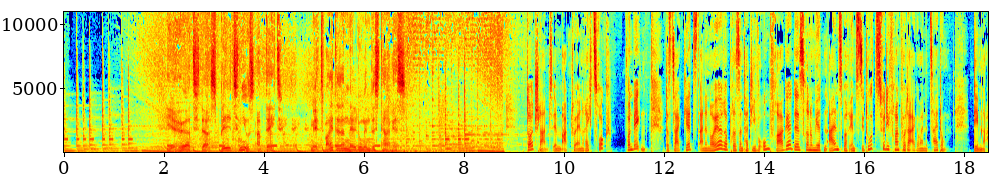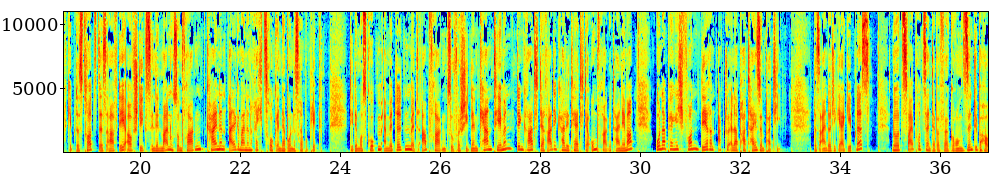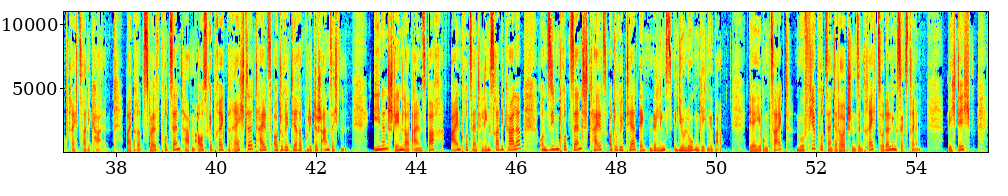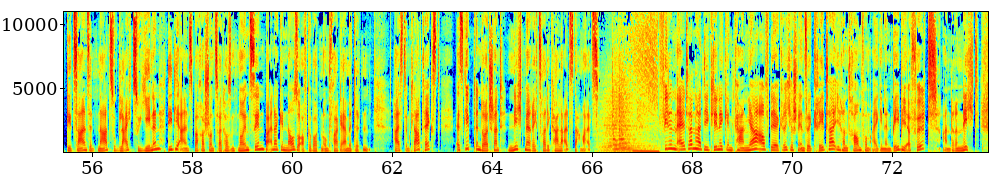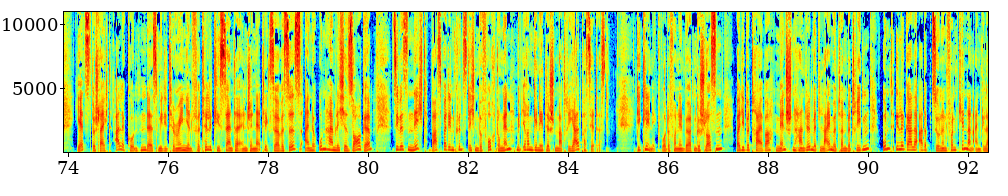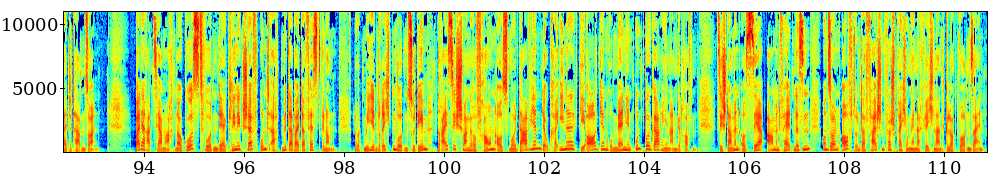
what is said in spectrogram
Ihr hört das Bild News Update mit weiteren Meldungen des Tages. Deutschland im aktuellen Rechtsruck. Von wegen. Das zeigt jetzt eine neue repräsentative Umfrage des renommierten Allensbach-Instituts für die Frankfurter Allgemeine Zeitung. Demnach gibt es trotz des AfD-Aufstiegs in den Meinungsumfragen keinen allgemeinen Rechtsruck in der Bundesrepublik. Die Demoskopen ermittelten mit Abfragen zu verschiedenen Kernthemen den Grad der Radikalität der Umfrageteilnehmer, unabhängig von deren aktueller Parteisympathie. Das eindeutige Ergebnis? Nur zwei Prozent der Bevölkerung sind überhaupt rechtsradikal. Weitere zwölf Prozent haben ausgeprägt rechte, teils autoritäre politische Ansichten. Ihnen stehen laut Allensbach ein Prozent Linksradikale und sieben Prozent teils autoritär denkende Linksideologen gegenüber. Die Erhebung zeigt, nur vier Prozent der Deutschen sind rechts- oder linksextrem. Wichtig, die Zahlen sind nahezu gleich zu jenen, die die Allensbacher schon 2019 bei einer genauso aufgebauten Umfrage ermittelten. Heißt im Klartext, es gibt in Deutschland nicht mehr Rechtsradikale als damals. Vielen Eltern hat die Klinik in Kania auf der griechischen Insel Kreta ihren Traum vom eigenen Baby erfüllt, anderen nicht. Jetzt beschleicht alle Kunden des Mediterranean Fertility Center and Genetic Services eine unheimliche Sorge. Sie wissen nicht, was bei den künstlichen Befruchtungen mit ihrem genetischen Material passiert ist. Die Klinik wurde von den Behörden geschlossen, weil die Betreiber Menschenhandel mit Leihmüttern betrieben und illegale Adoptionen von Kindern eingeleitet haben sollen. Bei der Razzia am 8. August wurden der Klinikchef und acht Mitarbeiter festgenommen. Laut Medienberichten wurden zudem 30 schwangere Frauen aus Moldawien, der Ukraine, Georgien, Rumänien und Bulgarien angetroffen. Sie stammen aus sehr armen Verhältnissen und sollen oft unter falschen Versprechungen nach Griechenland gelockt worden sein.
